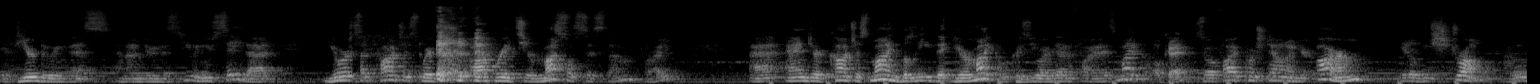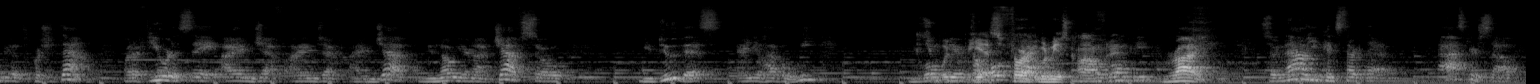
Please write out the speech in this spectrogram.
if you're doing this and I'm doing this to you, and you say that, your subconscious, where it operates your muscle system, right? Uh, and your conscious mind believe that you're Michael because you identify as Michael. Okay. So if I push down on your arm, it'll be strong. I won't be able to push it down. But if you were to say, I am Jeff, I am Jeff, I am Jeff, you know you're not Jeff, so you do this and you'll have a week. You wouldn't be as hold- firm, you wouldn't be as confident. be- right. So now you can start to ask yourself,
